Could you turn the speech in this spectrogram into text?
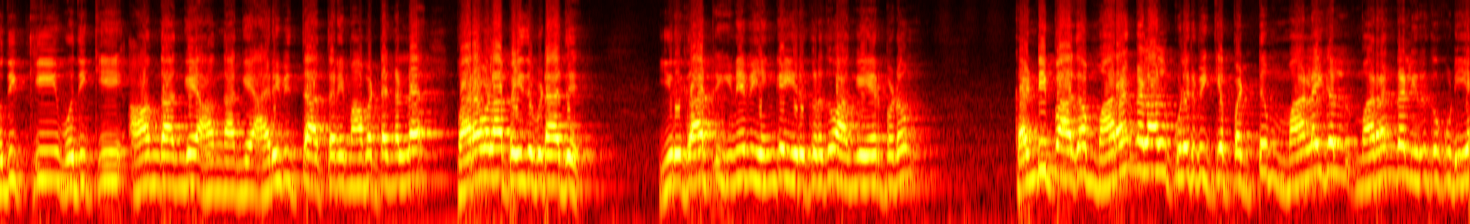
ஒதுக்கி ஒதுக்கி ஆங்காங்கே ஆங்காங்கே அறிவித்த அத்தனை மாவட்டங்களில் பரவலாக பெய்து விடாது. இரு காற்று இணைவு எங்கே இருக்கிறதோ அங்கே ஏற்படும். கண்டிப்பாக மரங்களால் குளிர்விக்கப்பட்டு மலைகள் மரங்கள் இருக்கக்கூடிய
